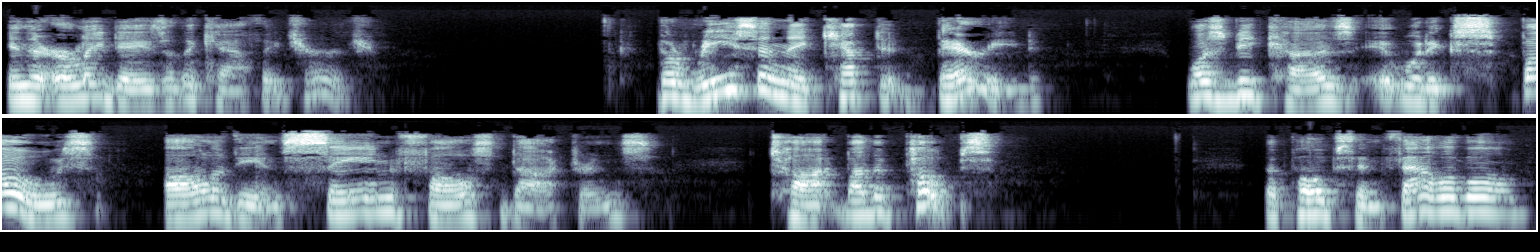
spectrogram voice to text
in the early days of the Catholic Church. The reason they kept it buried was because it would expose all of the insane false doctrines taught by the popes. The pope's infallible.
